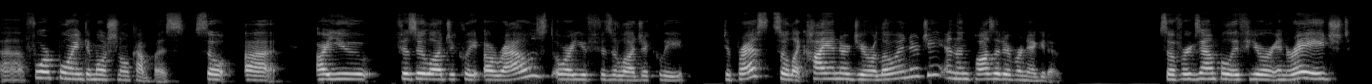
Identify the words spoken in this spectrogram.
Uh, four point emotional compass. So uh, are you physiologically aroused or are you physiologically depressed? So like high energy or low energy and then positive or negative. So for example if you're enraged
